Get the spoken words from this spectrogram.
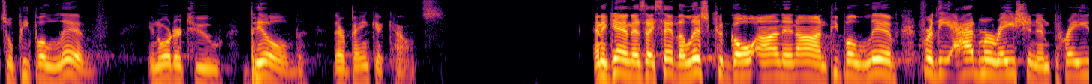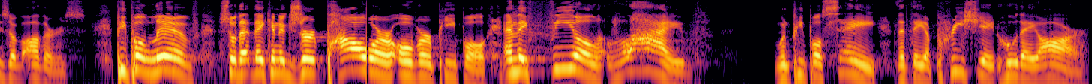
So people live in order to build their bank accounts. And again, as I say, the list could go on and on. People live for the admiration and praise of others. People live so that they can exert power over people, and they feel live when people say that they appreciate who they are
